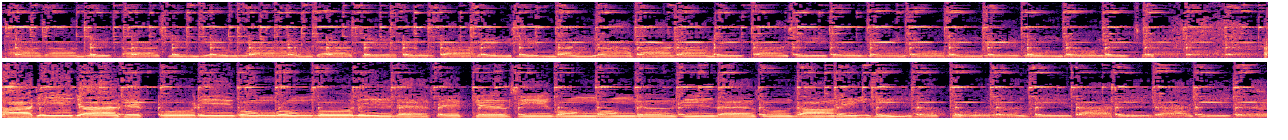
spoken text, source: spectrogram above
바다밀다 심경완자 제부사랭심반야 바다밀다 시조견호혼내공도일체 다리자 색뿌리 공공분이대 색즉시 공공즉시대 수장행신혁구연시 다리자 시대고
